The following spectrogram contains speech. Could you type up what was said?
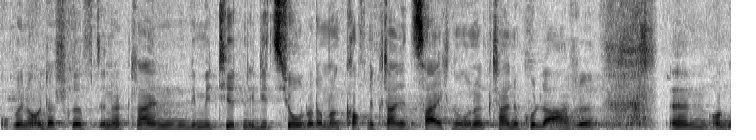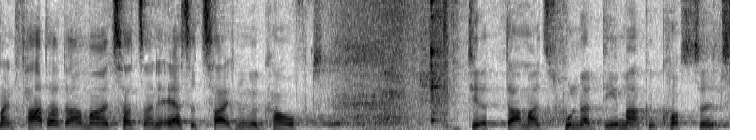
auch in einer Unterschrift in einer kleinen limitierten Edition oder man kauft eine kleine Zeichnung oder eine kleine Collage. Ähm, Und mein Vater damals hat seine erste Zeichnung gekauft, die hat damals 100 D-Mark gekostet.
